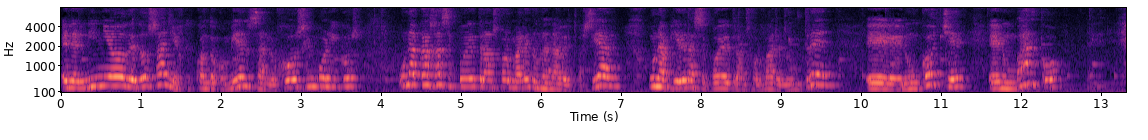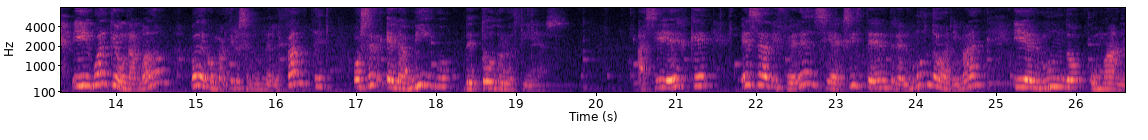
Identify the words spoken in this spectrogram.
en el niño de dos años, que es cuando comienzan los juegos simbólicos, una caja se puede transformar en una nave espacial, una piedra se puede transformar en un tren, en un coche, en un barco. ¿eh? Igual que un almohadón puede convertirse en un elefante o ser el amigo de todos los días. Así es que esa diferencia existe entre el mundo animal y el mundo humano.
